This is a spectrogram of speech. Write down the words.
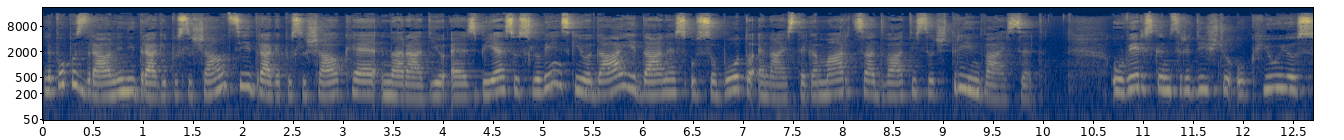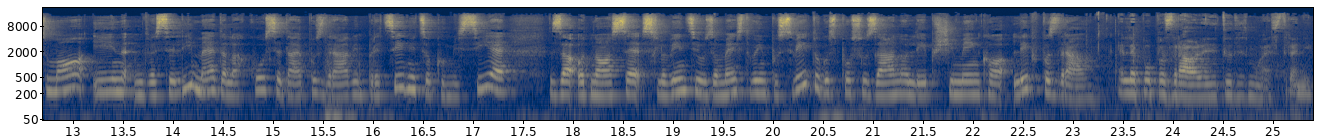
Lepo pozdravljeni, dragi poslušalci, drage poslušalke na radiju SBS v slovenski oddaji danes v soboto 11. marca 2023. V verskem središču v Kjuju smo in veseli me, da lahko sedaj pozdravim predsednico komisije za odnose Slovenci v zamestvu in po svetu, gospod Suzano Lepšimenko. Lep pozdrav. Lepo pozdravljeni tudi z moje strani.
